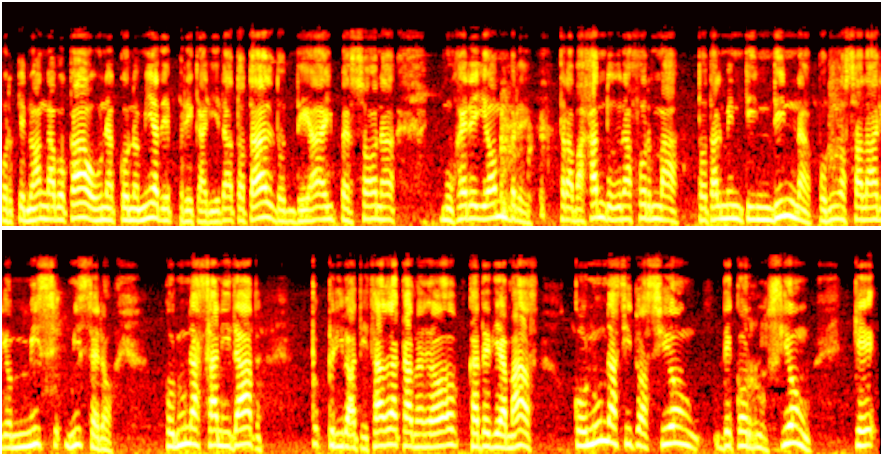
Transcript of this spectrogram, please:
porque nos han abocado a una economía de precariedad total, donde hay personas, mujeres y hombres, trabajando de una forma totalmente indigna por unos salarios míseros, con una sanidad privatizada cada, cada día más, con una situación de corrupción que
